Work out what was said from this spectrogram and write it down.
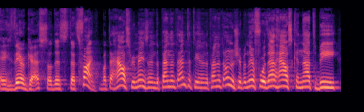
a, their guest, so this, that's fine. But the house remains an independent entity, an independent ownership, and therefore that house cannot be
